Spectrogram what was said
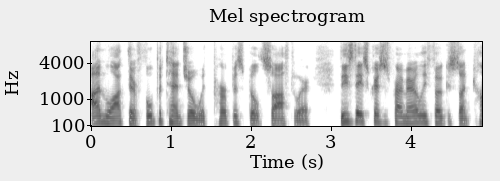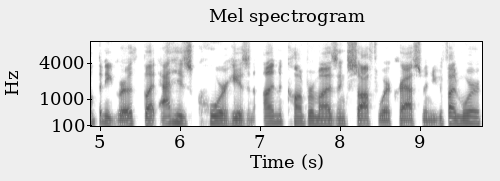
unlock their full potential with purpose built software. These days, Chris is primarily focused on company growth, but at his core, he is an uncompromising software craftsman. You can find more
